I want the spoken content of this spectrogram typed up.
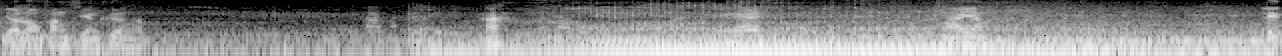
เดี๋ยวลองฟังเสียงเครื่องครับ ฮะยังไง มายัง เหล็ก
